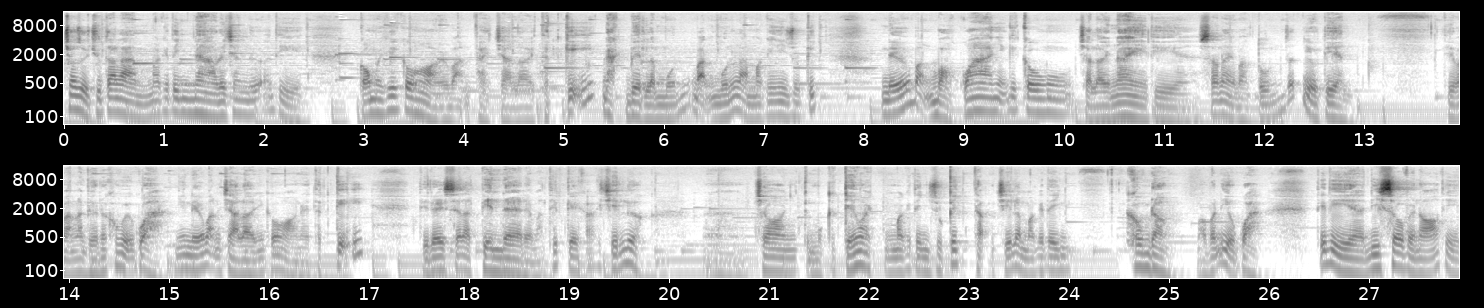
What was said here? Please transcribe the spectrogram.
cho dù chúng ta làm marketing nào đi chăng nữa thì có mấy cái câu hỏi mà bạn phải trả lời thật kỹ đặc biệt là muốn bạn muốn làm marketing du kích. Nếu bạn bỏ qua những cái câu trả lời này thì sau này bạn tốn rất nhiều tiền thì bạn làm việc nó không hiệu quả. Nhưng nếu bạn trả lời những câu hỏi này thật kỹ thì đây sẽ là tiền đề để bạn thiết kế các cái chiến lược uh, cho những một cái kế hoạch marketing du kích thậm chí là marketing không đồng mà vẫn hiệu quả. Thế thì uh, đi sâu về nó thì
